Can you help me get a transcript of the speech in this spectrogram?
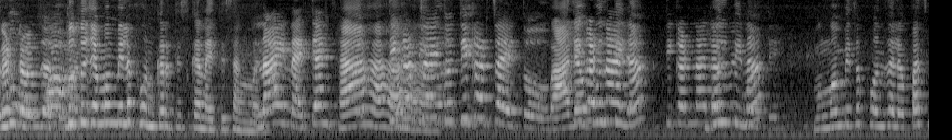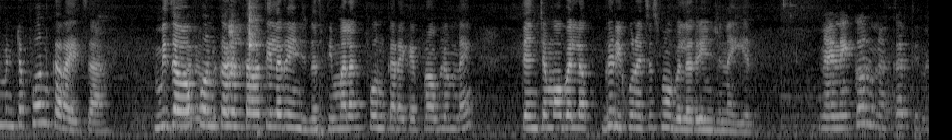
कंटाळून जातो. तू तुझ्या मम्मीला फोन करतेस का नाही ते सांग मला. नाही नाही त्यां- हा, हा, हा, तिकडचा. येतो तिकडचा येतो. आल्यावर तिकडनं बोलती ना? आल्या- तिकडनं आल्यावर बोलती मी ना बोलते. मग मम्मीचा फोन झाल्यावर पाच मिनिटं फोन करायचा. मी जेव्हा फोन करेल तेव्हा तिला रेंज नसते. मला फोन करायला काही प्रॉब्लेम नाही. त्यांच्या मोबाईलला घरी कुणाच्याच मोबाईलला रेंज नाही येत. नाही नाही करू ना करते ना.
